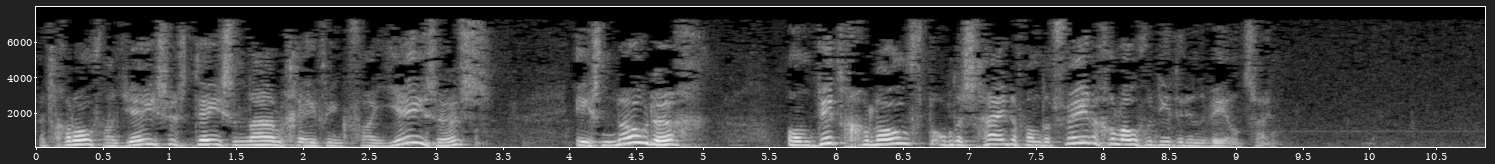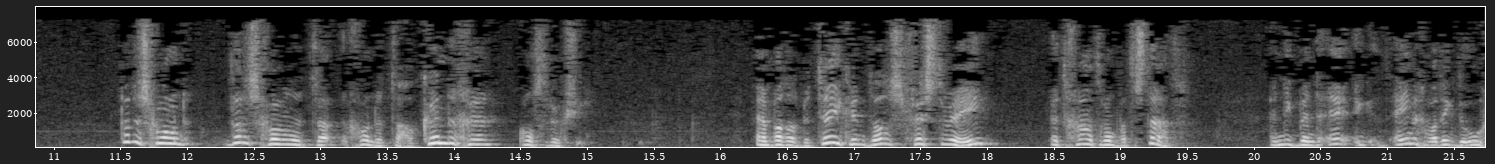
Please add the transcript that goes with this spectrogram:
het geloof van Jezus, deze naamgeving van Jezus, is nodig om dit geloof te onderscheiden van de vele geloven die er in de wereld zijn. Dat is gewoon, dat is gewoon, de, gewoon de taalkundige constructie. En wat dat betekent, dat is vers 2. Het gaat erom wat er staat. En ik ben de, e- het enige wat ik doe,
